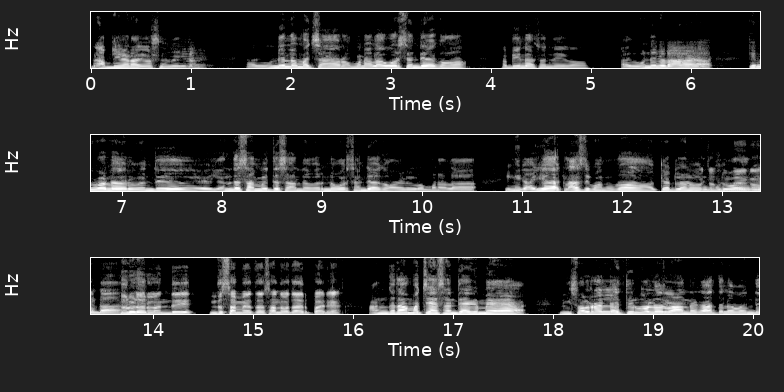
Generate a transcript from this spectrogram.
அப்படியாடா யோசனை வைக்கிறேன் அது ஒன்றும் இல்லை மச்சான் ரொம்ப நாளா ஒரு சந்தேகம் அப்படின்னா சந்தேகம் அது ஒன்றும் இல்லைடா திருவள்ளுவர் வந்து எந்த சமயத்தை சார்ந்தவர்னு ஒரு சந்தேகம் எனக்கு ரொம்ப நாளா. இன்னைக்கு ஐயா கிளாஸுக்கு வந்ததும் கேட்டலான்னு ஒரு முடிவாக இருக்குண்டா திருவள்ளுவர் வந்து இந்து சமயத்தை சார்ந்தவர் தான் இருப்பாரு. அங்கதான் மச்சான் என் சந்தேகமே. நீ சொல்றல்ல திருவள்ளுவர் வாழ்ந்த காலத்துல வந்து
